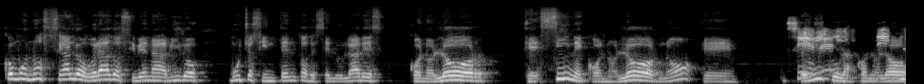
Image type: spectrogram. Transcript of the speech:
Cómo no se ha logrado, si bien ha habido muchos intentos de celulares con olor, eh, cine con olor, ¿no? Eh, películas con olor.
